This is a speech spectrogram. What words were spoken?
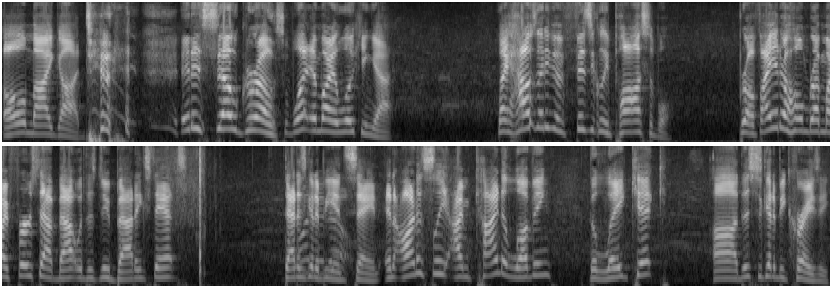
Oh my god, dude. it is so gross. What am I looking at? Like, how's that even physically possible? Bro, if I hit a home run my first at bat with this new batting stance, that is going to be insane. And honestly, I'm kind of loving the leg kick uh, this is going to be crazy.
